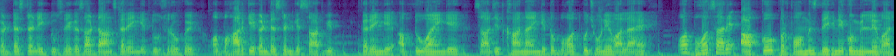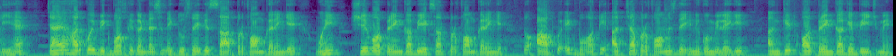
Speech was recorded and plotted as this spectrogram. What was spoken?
कंटेस्टेंट एक दूसरे के साथ डांस करेंगे, दूसरों के और बाहर के कंटेस्टेंट के साथ भी करेंगे, अब्दू आएँगे, साजिद खान आएँगे तो बहुत कुछ होने वाला है। और बहुत सारे आपको परफॉर्मेंस देखने को मिलने वाली है। चाहे हर कोई बिग बॉस के कंटेस्टेंट एक दूसरे के साथ परफॉर्म करेंगे, वहीं शिव और प्रियंका भी एक साथ परफॉर्म करेंगे। तो आपको एक बहुत ही अच्छा परफॉर्मेंस देखने को मिलेगी अंकित और प्रियंका के बीच में,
